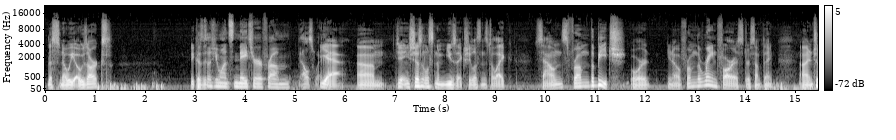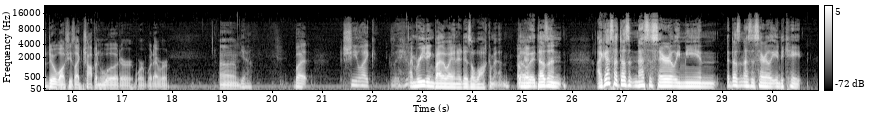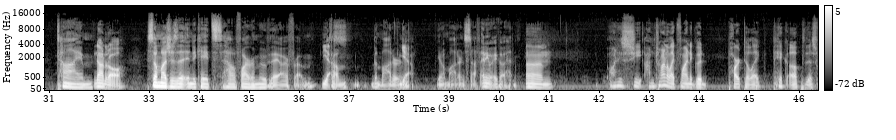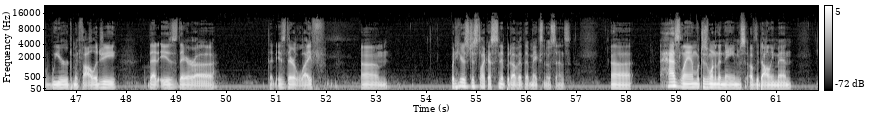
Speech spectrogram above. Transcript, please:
the snowy Ozarks because So it, she wants nature from elsewhere. yeah, um, she, she doesn't listen to music. She listens to like sounds from the beach or you know from the rainforest or something, uh, and she'll do it while she's like chopping wood or or whatever. Um, Yeah. but she like I'm reading, by the way, and it is a Walkman. Though Okay. it doesn't. I guess that doesn't necessarily mean it doesn't necessarily indicate time not at all. So much as it indicates how far removed they are from Yes. from the modern Yeah. you know modern stuff. Anyway, go ahead. Um, what is she? I'm trying to like find a good part to like pick up this weird mythology that is their uh, that is their life. Um, but here's just like a snippet of it that makes no sense. Uh, Haslam, which is one of the names of the Dolly men,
